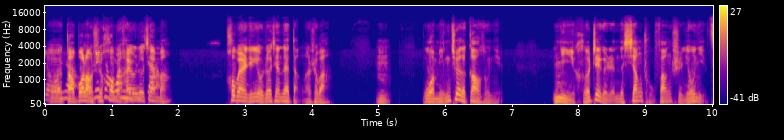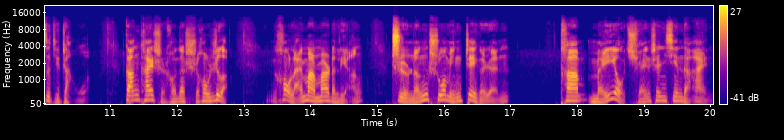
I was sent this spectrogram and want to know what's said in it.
呃，导播老师后面还有热线吗？后边已经有热线在等了，是吧？嗯，我明确的告诉你，你和这个人的相处方式由你自己掌握。刚开始和的时候热，后来慢慢的凉，只能说明这个人。他没有全身心的爱你，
